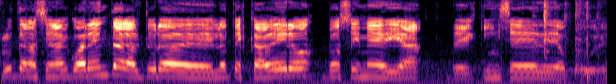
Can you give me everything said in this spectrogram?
Ruta Nacional 40 a la altura de Lotes Cabero, 12 y media del 15 de octubre.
